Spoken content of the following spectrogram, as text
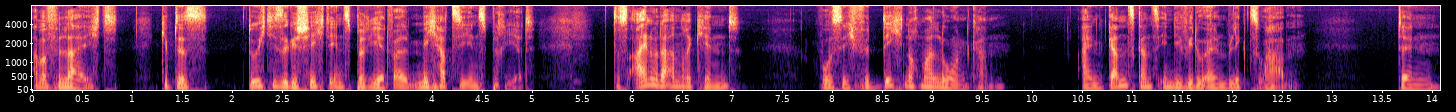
Aber vielleicht gibt es durch diese Geschichte inspiriert, weil mich hat sie inspiriert. Das ein oder andere Kind, wo es sich für dich nochmal lohnen kann, einen ganz, ganz individuellen Blick zu haben. Denn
